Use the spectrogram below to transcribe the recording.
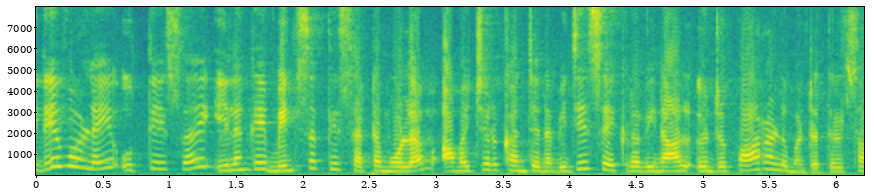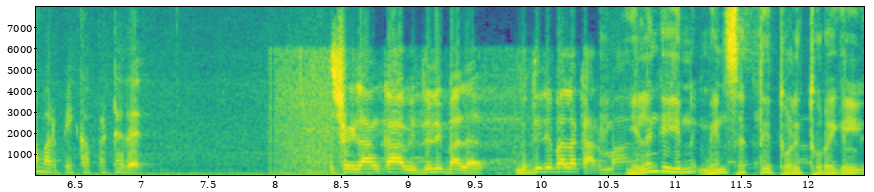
இதேவேளை உத்தேச இலங்கை மின்சக்தி சட்டம் மூலம் அமைச்சர் கஞ்சன விஜயசேகரவினால் இன்று பாராளுமன்றத்தில் சமர்ப்பிக்கப்பட்டது. ஸ்ரீலங்கா இலங்கையின் மின்சக்தி தொழில்துறையில்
